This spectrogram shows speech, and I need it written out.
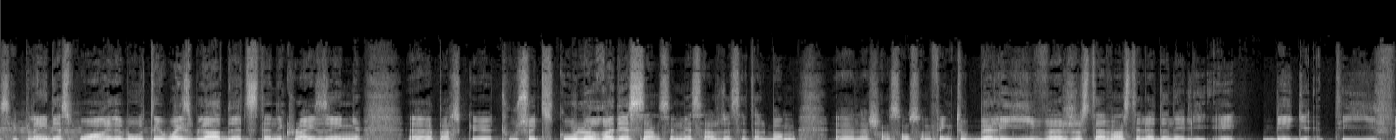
C'est plein d'espoir et de beauté. Waste Blood Titanic Rising, euh, parce que tout ce qui coule redescend, c'est le message de cet album. Euh, la chanson Something to Believe. Juste avant, c'était le Donnelly et Big Thief.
